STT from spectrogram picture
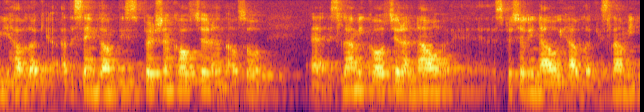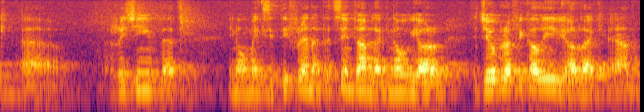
We have like at the same time this Persian culture and also uh, Islamic culture and now, especially now we have like Islamic uh, regime that you know makes it different. At the same time, like you know we are geographically we are like um,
